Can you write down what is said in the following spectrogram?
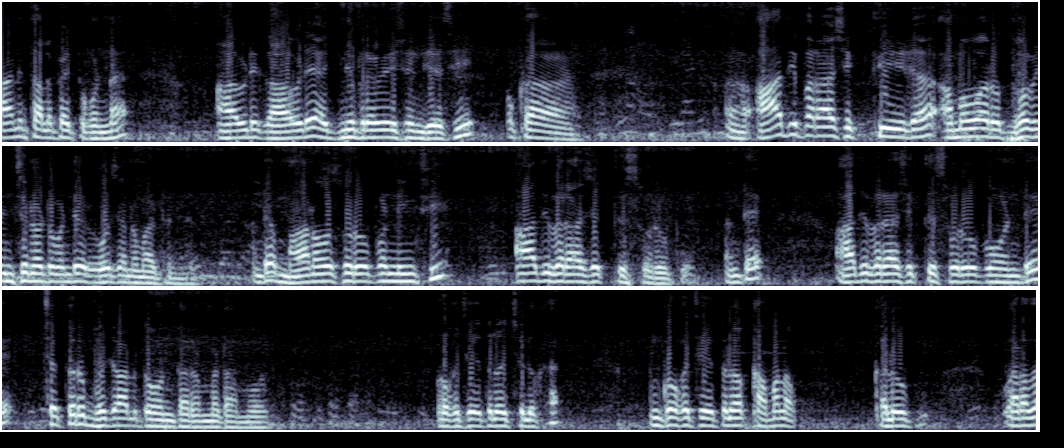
దాన్ని తలపెట్టకుండా ఆవిడకి ఆవిడే అగ్నిప్రవేశం చేసి ఒక ఆది పరాశక్తిగా అమ్మవారు ఉద్భవించినటువంటి రోజు అనమాట అండి. అంటే మానవ స్వరూపం నుంచి ఆది పరాశక్తి స్వరూపం. అంటే ఆది పరాశక్తి స్వరూపం అంటే చతుర్భుజాలతో ఉంటారన్నమాట అమ్మవారు. ఒక చేతిలో చిలుక ఇంకొక చేతిలో కమలం కలుపు వరద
